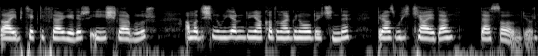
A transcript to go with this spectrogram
Daha iyi bir teklifler gelir, iyi işler bulur. Ama şimdi bu yarın Dünya Kadınlar Günü olduğu için de biraz bu hikayeden ders alalım diyorum.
